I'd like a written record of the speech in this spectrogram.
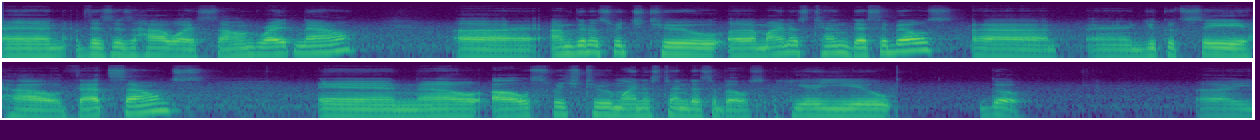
and this is how I sound right now. Uh, I'm gonna switch to uh, minus 10 decibels uh, and you could see how that sounds. And now I'll switch to minus 10 decibels. Here you go. Uh,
